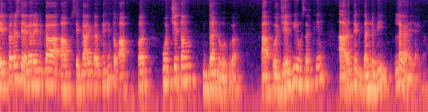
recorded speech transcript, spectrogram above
एक तरह से अगर इनका आप शिकार करते हैं तो आप पर उच्चतम दंड होगा। आपको जेल भी हो सकती है, आर्थिक दंड भी लगाया जाएगा।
